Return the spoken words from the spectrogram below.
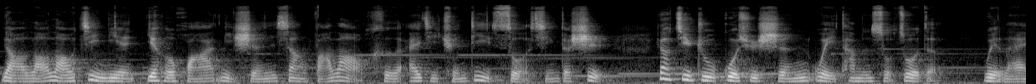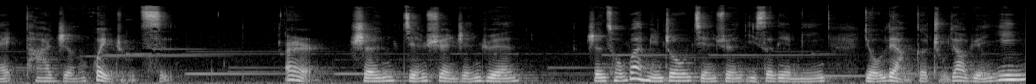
要牢牢纪念耶和华你神向法老和埃及全地所行的事，要记住过去神为他们所做的，未来他仍会如此。二、神拣选人员，神从万民中拣选以色列民，有两个主要原因：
